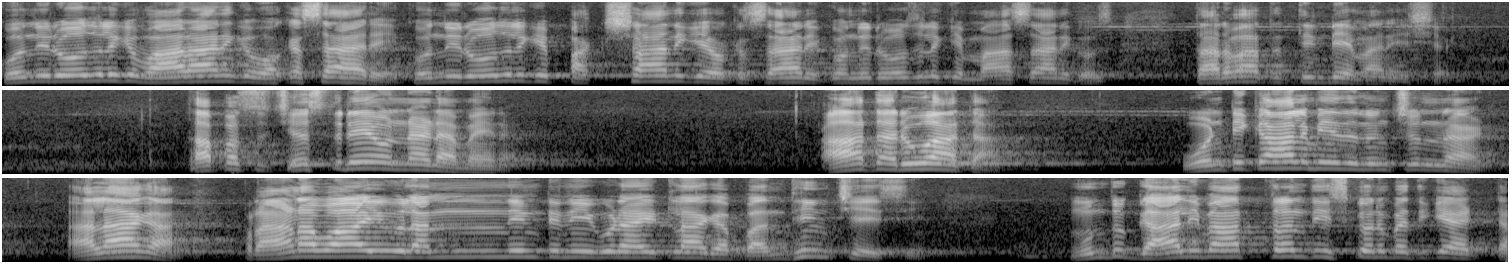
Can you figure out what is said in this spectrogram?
కొన్ని రోజులకి వారానికి ఒకసారి కొన్ని రోజులకి పక్షానికి ఒకసారి కొన్ని రోజులకి మాసానికి ఒకసారి తర్వాత తిండే మానేశాడు. తపస్సు చేస్తూనే ఉన్నాడు ఆమెన. ఆ తరువాత ఒంటికాల మీద నుంచున్నాడు. అలాగా ప్రాణవాయువులన్నింటినీ కూడా ఇట్లాగా బంధించేసి ముందు గాలి మాత్రం తీసుకొని బతికేట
